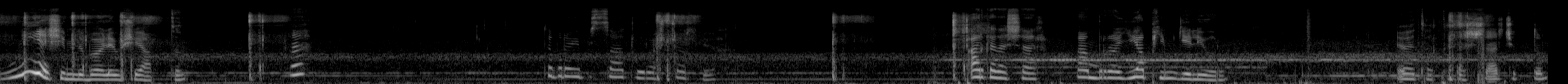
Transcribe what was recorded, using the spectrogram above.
Niye şimdi böyle bir şey yaptın? Heh. De burayı bir saat uğraşacağız ya. Arkadaşlar ben burayı yapayım geliyorum. Evet arkadaşlar çıktım.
